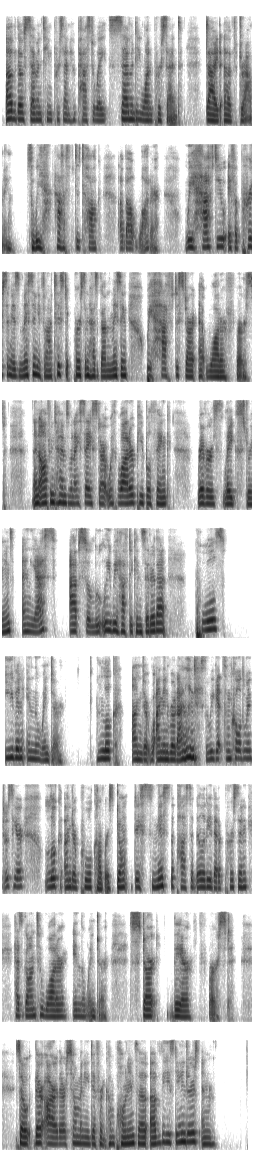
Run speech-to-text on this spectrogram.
Of those 17% who passed away, 71% died of drowning. So we have to talk about water. We have to, if a person is missing, if an autistic person has gone missing, we have to start at water first. And oftentimes, when I say start with water, people think rivers, lakes, streams. And yes, absolutely, we have to consider that. Pools, even in the winter, look under. I'm in Rhode Island, so we get some cold winters here. Look under pool covers. Don't dismiss the possibility that a person has gone to water in the winter. Start there first. So there are there are so many different components of, of these dangers, and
